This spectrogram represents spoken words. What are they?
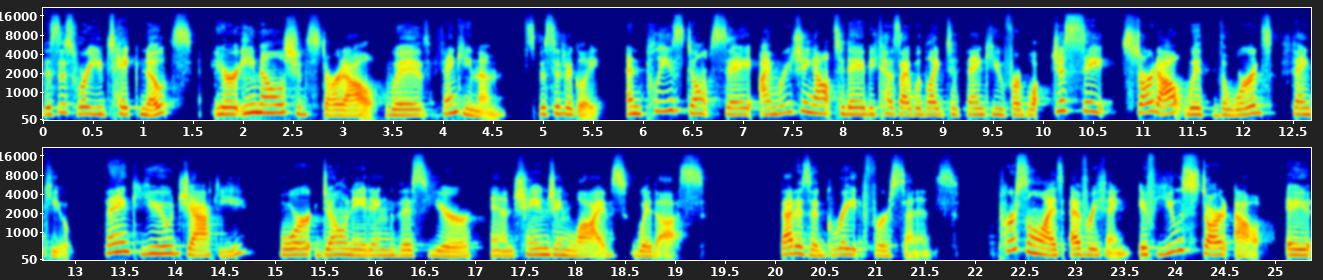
this is where you take notes. Your email should start out with thanking them specifically. And please don't say, I'm reaching out today because I would like to thank you for. Just say, start out with the words thank you. Thank you, Jackie, for donating this year and changing lives with us. That is a great first sentence. Personalize everything. If you start out a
